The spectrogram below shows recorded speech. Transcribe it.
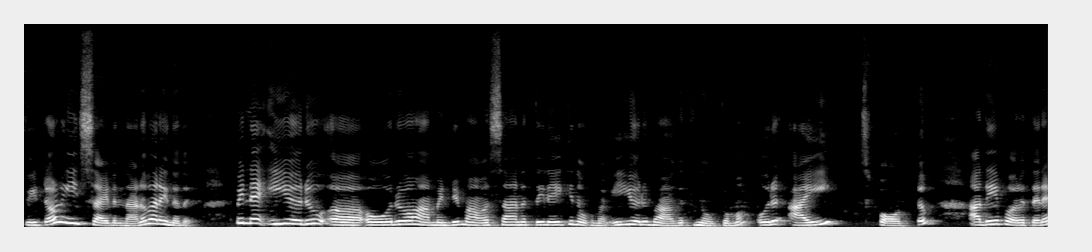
feet on each side എന്നാണ് പറയുന്നത്. പിന്നെ ഈ ഒരു ഓരോ ആമിന്റെയും അവസാനത്തിലേക്ക് നോക്കുമ്പോൾ ഈ ഒരു ഭാഗത്ത് നോക്കുമ്പം ഒരു ഐ സ്പോട്ടും അതേപോലെ തന്നെ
